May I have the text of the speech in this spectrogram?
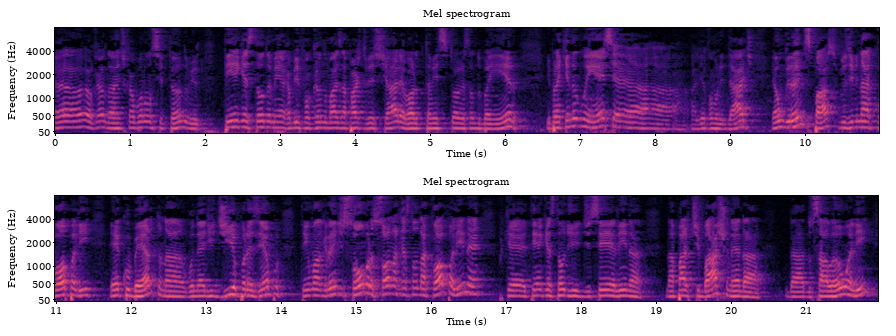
É, a gente acabou não citando, Milton. Tem a questão também, acabei focando mais na parte do vestiário, agora tu também citou a questão do banheiro. E para quem não conhece a, a, ali a comunidade, é um grande espaço, inclusive na Copa ali é coberto, na, quando é de dia, por exemplo, tem uma grande sombra só na questão da Copa ali, né? Porque tem a questão de, de ser ali na, na parte de baixo, né, da, da, do salão ali.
